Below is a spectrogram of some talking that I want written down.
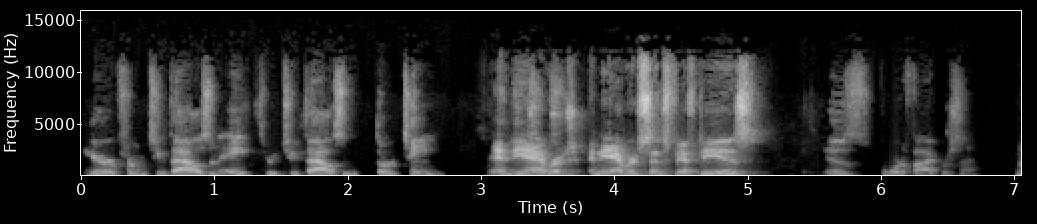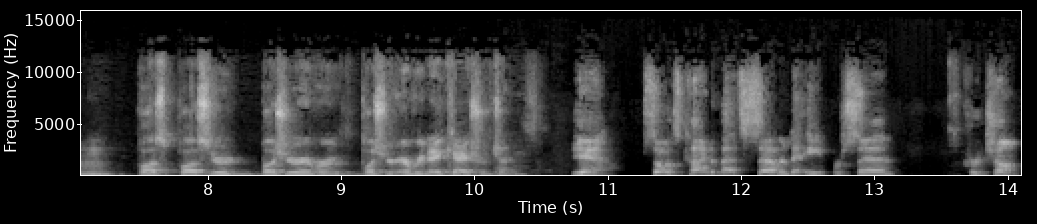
here from 2008 through 2013. And the average and the average since 50 is is four to five percent. Mm-hmm. Plus, plus your plus your ever plus your everyday cash return. Yeah, so it's kind of that seven to eight percent kerchunk,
